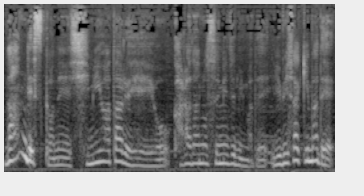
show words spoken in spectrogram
何ですかね染み渡る栄養体の隅々まで指先まで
